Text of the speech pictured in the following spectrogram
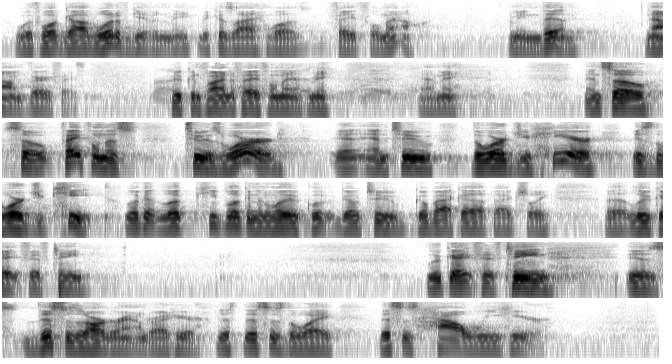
with what God would have given me because I was faithful now. I mean, then. Now I'm very faithful. Right. Who can find a faithful man? Yes. Me. Yes. Yeah, me. And so, so faithfulness to His Word and, and, to the word you hear is the word you keep. Look at look. Keep looking in Luke. Look, go to go back up actually. Uh, Luke eight fifteen. Luke eight fifteen is this is our ground right here. This this is the way. This is how we hear.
